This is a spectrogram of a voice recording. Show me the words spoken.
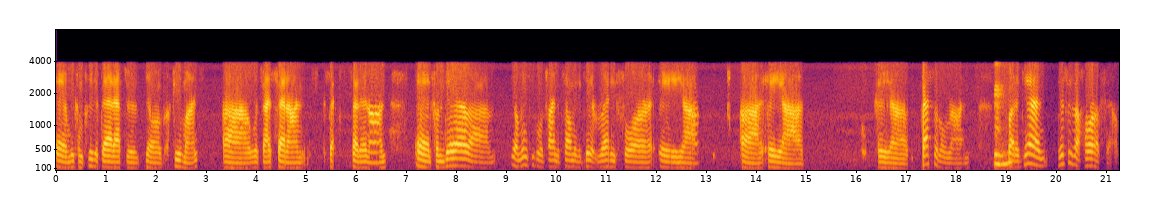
and we completed that after you know a few months uh, which I set on set, set in on, and from there, um, you know, many people were trying to tell me to get it ready for a uh, uh, a uh, a uh, festival run. Mm-hmm. But again, this is a horror film,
